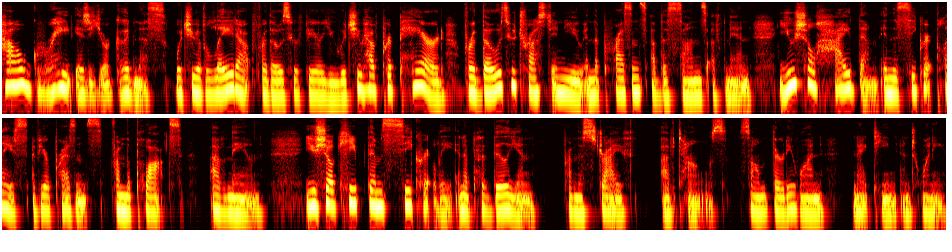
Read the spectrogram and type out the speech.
How great is your goodness, which you have laid up for those who fear you, which you have prepared for those who trust in you in the presence of the sons of men. You shall hide them in the secret place of your presence from the plots of man. You shall keep them secretly in a pavilion from the strife of tongues. Psalm 31, 19 and 20.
